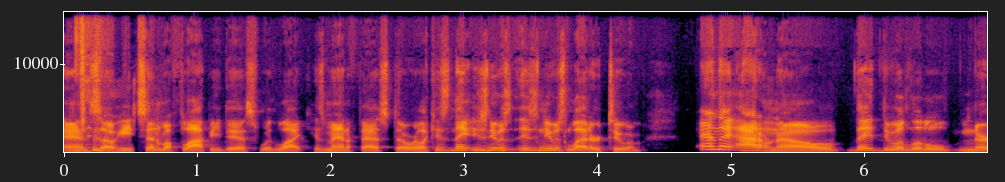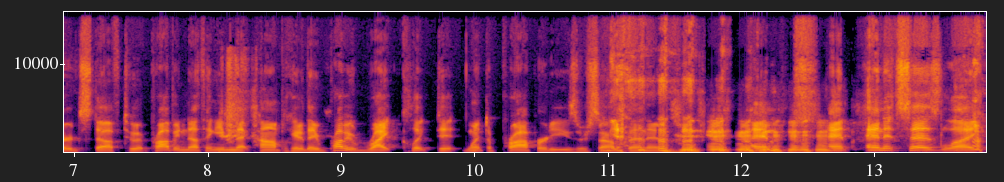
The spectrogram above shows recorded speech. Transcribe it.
And so he sent him a floppy disk with like his manifesto or like his name, his newest, his newest letter to him. And they, I don't know, they do a little nerd stuff to it. Probably nothing even that complicated. They probably right clicked it, went to properties or something, and and and it says like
